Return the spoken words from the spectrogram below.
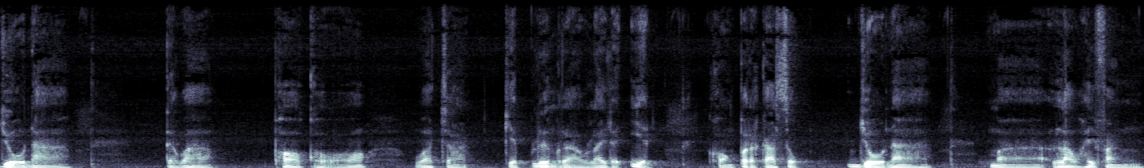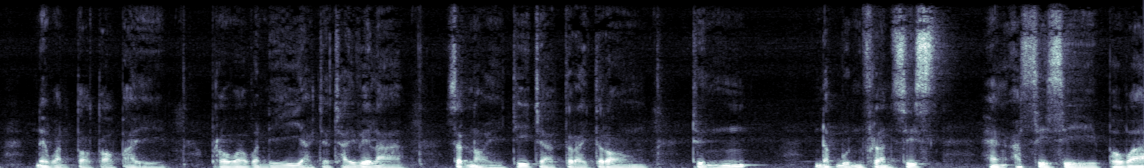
โยนา แต่ว่าพ่อขอว่าจะเก็บเรื่องราวรายละเอียดของประกาศกโยนา มาเล่าให้ฟังในวันต่อ ๆ ไป เพราะว่าวันนี้อยากจะใช้เวลาสักหน่อยที่จะไตรตรองถึงนักบุญฟรานซิส แห่งอัสซีซี เพราะว่า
